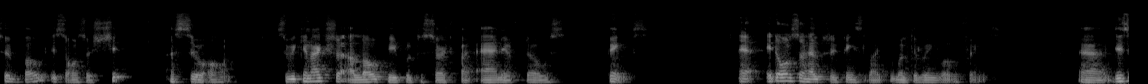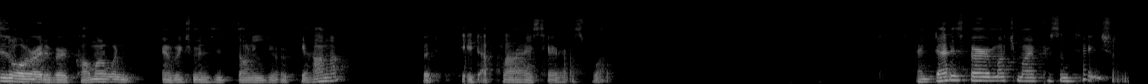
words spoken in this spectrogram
to boat is also ship and so on. So we can actually allow people to search by any of those things. Uh, it also helps with things like multilingual things. Uh, this is already very common when enrichment is done in Europeana, but it applies here as well. And that is very much my presentation.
